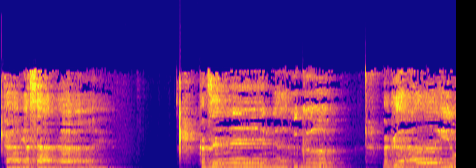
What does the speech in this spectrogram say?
絶やさない風長い夜を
